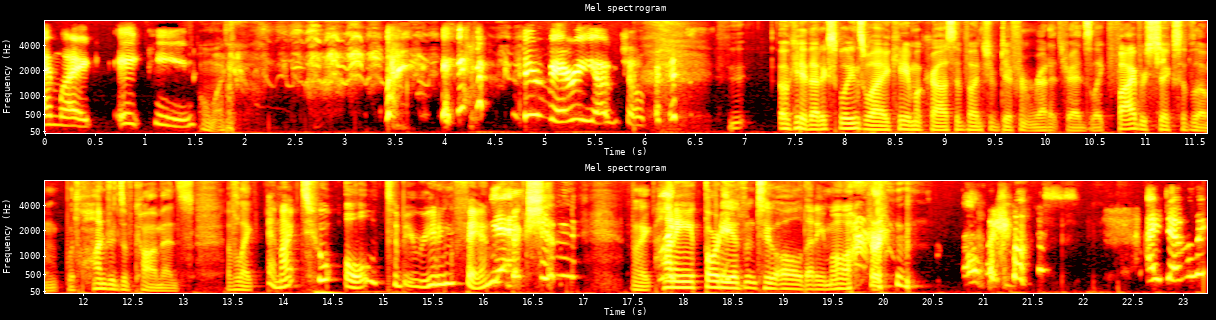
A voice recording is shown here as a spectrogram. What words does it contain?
and like eighteen. oh my god They're very young children. Okay, that explains why I came across a bunch of different Reddit threads, like five or six of them, with hundreds of comments of like, "Am I too old to be reading fan Yes. fiction?" Like, honey, forty isn't too old anymore. Oh my gosh. I definitely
